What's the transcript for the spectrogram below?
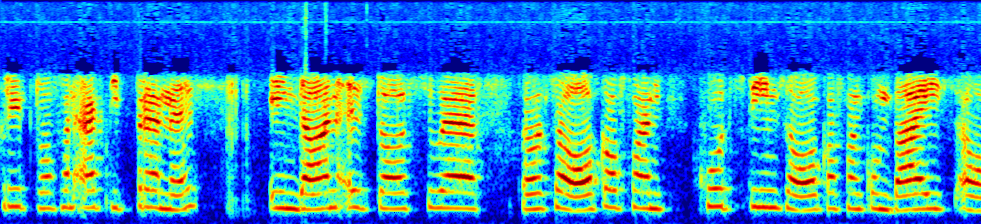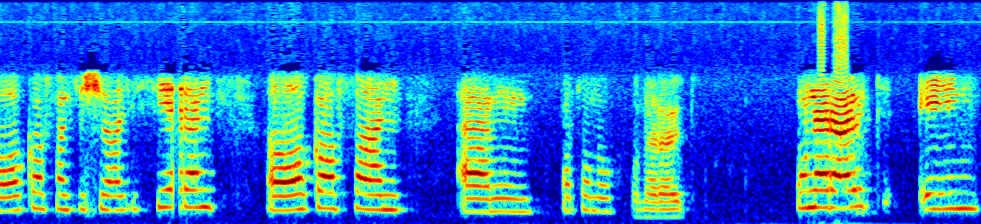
groep waarvan ek die prim is en dan is daar so daar's 'n HK van godsdiens, 'n HK van kombuis, 'n HK van sosialisering, 'n HK van ehm um, wat is er nog? Onderhoud. Onderhoud en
